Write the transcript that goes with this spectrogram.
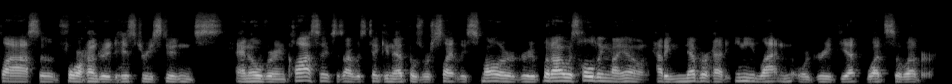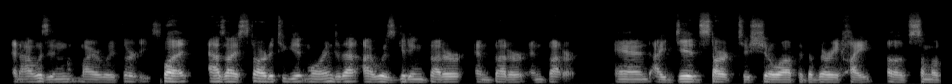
class of 400 history students. And over in classics, as I was taking that, those were slightly smaller group, but I was holding my own, having never had any Latin or Greek yet whatsoever. And I was in my early 30s. But as I started to get more into that, I was getting better and better and better. And I did start to show up at the very height of some of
